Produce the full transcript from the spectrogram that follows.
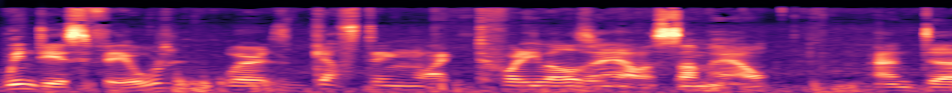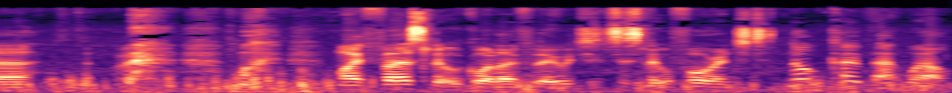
windiest field, where it's gusting like 20 miles an hour somehow. And uh, my, my first little quad I flew, which is just a little 4 inch, did not cope that well.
